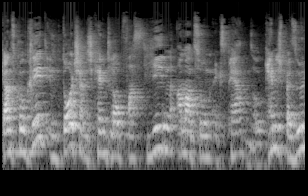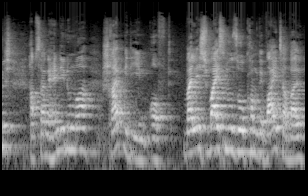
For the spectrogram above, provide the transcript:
Ganz konkret in Deutschland, ich kenne glaube fast jeden Amazon-Experten. So kenne ich persönlich, habe seine Handynummer, schreibe mit ihm oft, weil ich weiß nur so kommen wir weiter, weil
